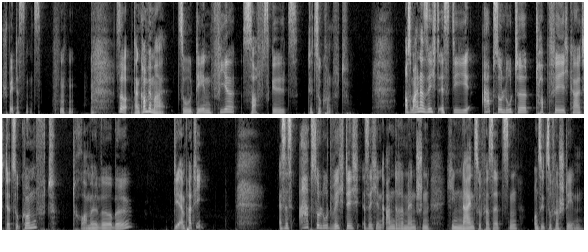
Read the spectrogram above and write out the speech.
Spätestens. so, dann kommen wir mal zu den vier Soft Skills der Zukunft. Aus meiner Sicht ist die absolute Top-Fähigkeit der Zukunft, Trommelwirbel, die Empathie. Es ist absolut wichtig, sich in andere Menschen hineinzuversetzen und sie zu verstehen.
